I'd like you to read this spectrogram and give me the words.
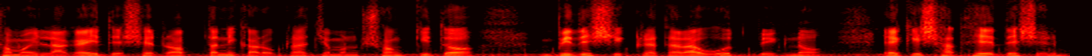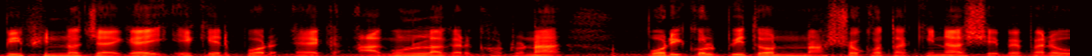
সময় লাগাই দেশের রপ্তানিকারকরা যেমন শঙ্কিত, বিদেশি ক্রেতারাও উদ্বিগ্ন। একই সাথে দেশের বিভিন্ন জায়গায় একের পর এক আগুন লাগার ঘটনা, পরিকল্পিত নাশকতা কিনা সে ব্যাপারেও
